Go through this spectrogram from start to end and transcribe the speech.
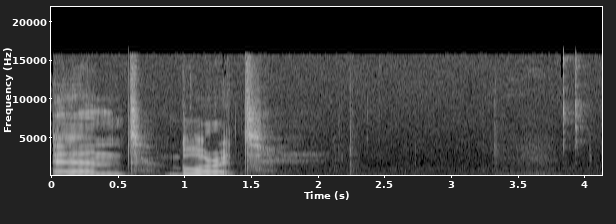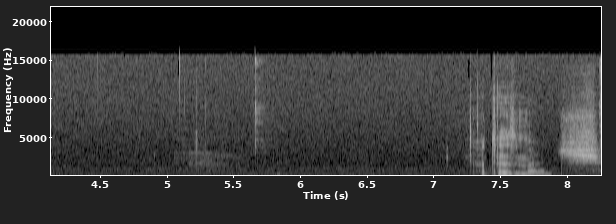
And blur it. Not as much.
